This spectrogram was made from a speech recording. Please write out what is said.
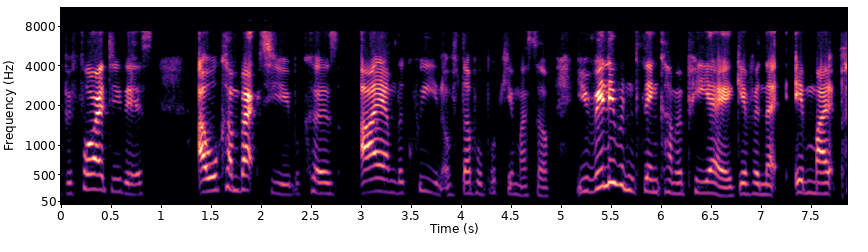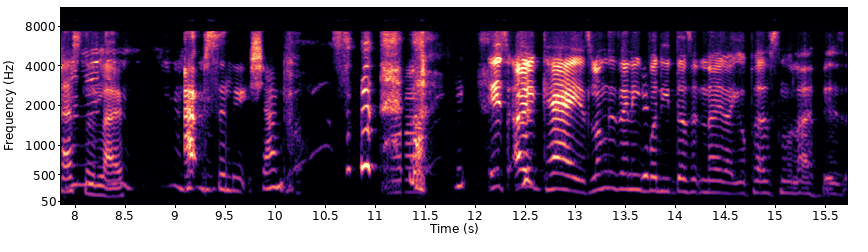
before I do this, I will come back to you because I am the queen of double booking myself. You really wouldn't think I'm a PA, given that in my personal mm-hmm. life, mm-hmm. absolute shambles. Oh, it's okay as long as anybody doesn't know that your personal life is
